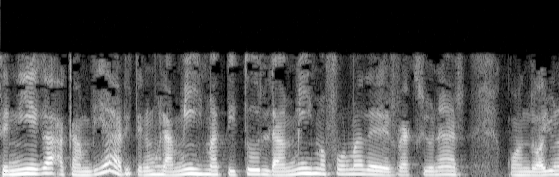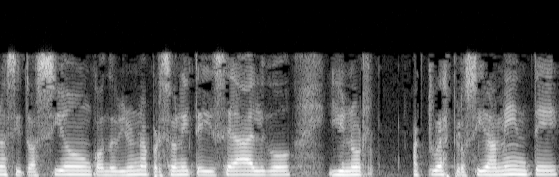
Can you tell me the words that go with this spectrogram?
se niega a cambiar y tenemos la misma actitud, la misma forma de reaccionar cuando hay una situación, cuando viene una persona y te dice algo y uno actúa explosivamente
